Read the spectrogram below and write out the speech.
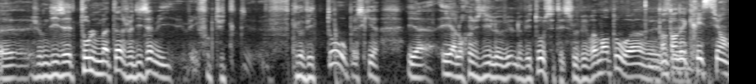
euh, je me disais tôt le matin, je me disais mais il faut que tu te, te lever tôt parce qu'il y a, il y a- et alors quand je dis lever, lever tôt, c'était se lever vraiment tôt. Hein, T'entendais Christian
